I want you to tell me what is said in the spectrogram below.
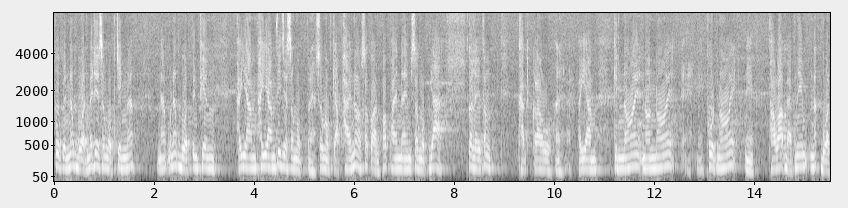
ผู้เป็นนักบวชไม่ได้สงบจริงนะนะนักบวชเป็นเพียงพยายามพยายามที่จะสงบสงบจากภายนอกซะก่อนเพราะภายในมันสงบยาก ก็เลยต้องขัดเกลาพยายามกินน้อย นอนน้อย พูดน้อยเนี่ยภาวะแบบนี้นักบวช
